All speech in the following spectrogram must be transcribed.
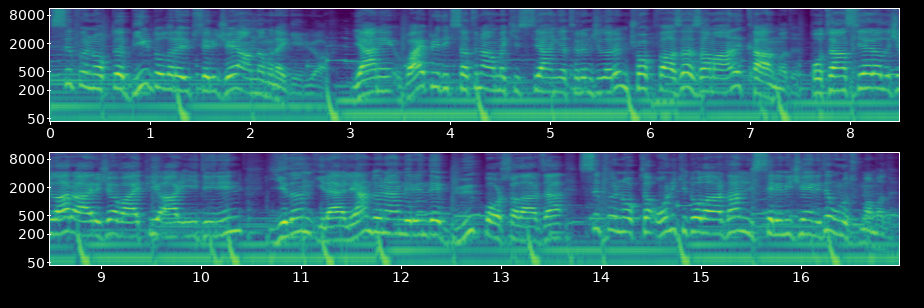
0.1 dolara yükseleceği anlamına geliyor. Yani Ypredict satın almak isteyen yatırımcıların çok fazla zamanı kalmadı. Potansiyel alıcılar ayrıca YPRED'nin yılın ilerleyen dönemlerinde büyük borsalarda 0.12 dolardan listeleneceğini de unutmamalı.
